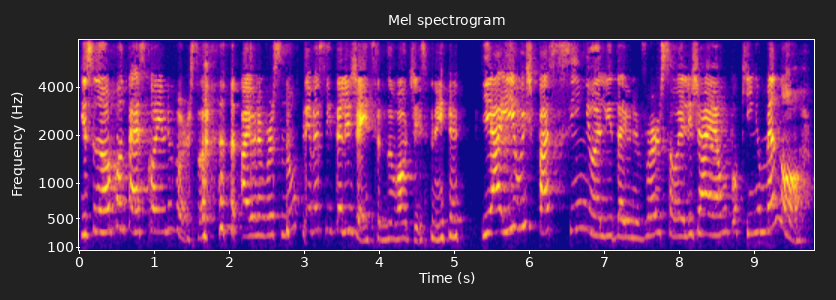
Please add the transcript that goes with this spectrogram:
Isso não acontece com a Universal. a Universal não teve essa inteligência do Walt Disney. E aí o espacinho ali da Universal, ele já é um pouquinho menor.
